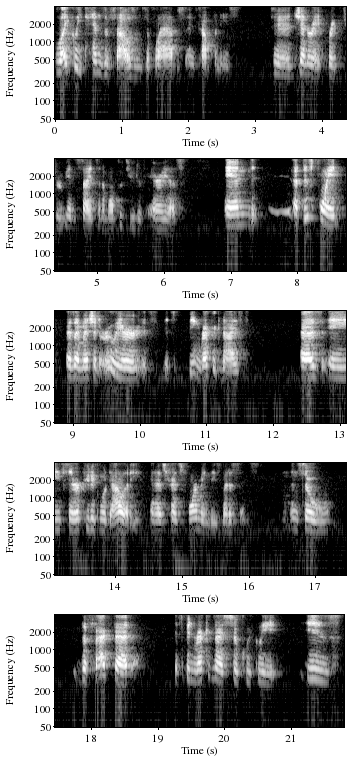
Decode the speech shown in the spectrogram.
likely tens of thousands of labs and companies to generate breakthrough insights in a multitude of areas. And at this point, as I mentioned earlier, it's it's being recognized as a therapeutic modality and as transforming these medicines. And so the fact that it's been recognized so quickly is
